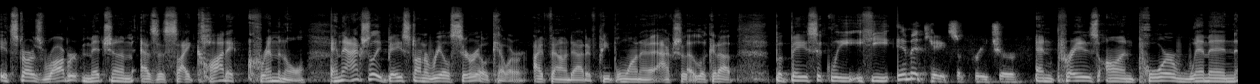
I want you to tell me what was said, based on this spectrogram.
It stars Robert Mitchum as a psychotic criminal and actually based on a real serial killer. I found out if people want to actually look it up. But basically, he imitates a preacher and preys on poor women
